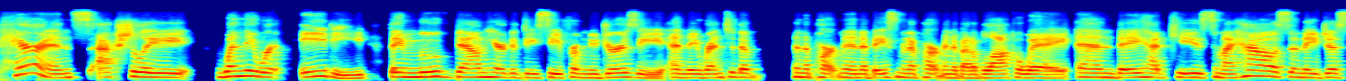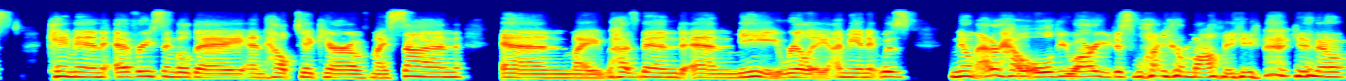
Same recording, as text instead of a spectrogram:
parents actually when they were 80, they moved down here to DC from New Jersey and they rented a, an apartment, a basement apartment about a block away. And they had keys to my house and they just came in every single day and helped take care of my son and my husband and me, really. I mean, it was no matter how old you are, you just want your mommy, you know?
